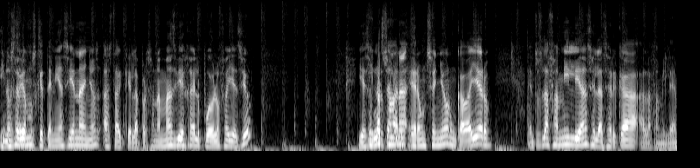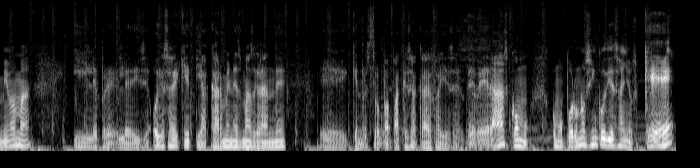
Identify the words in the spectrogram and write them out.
y Y no sabíamos que tenía 100 años hasta que la persona más vieja del pueblo falleció. Y esa Y no estaba persona era un señor, un caballero. Entonces la familia se le acerca a la familia de mi mamá y le, pre- le dice, oiga, ¿sabe qué? Tía Carmen es más grande eh, que nuestro papá que se acaba de fallecer. ¿De veras? Como, como por unos 5 o 10 años. ¿Qué?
